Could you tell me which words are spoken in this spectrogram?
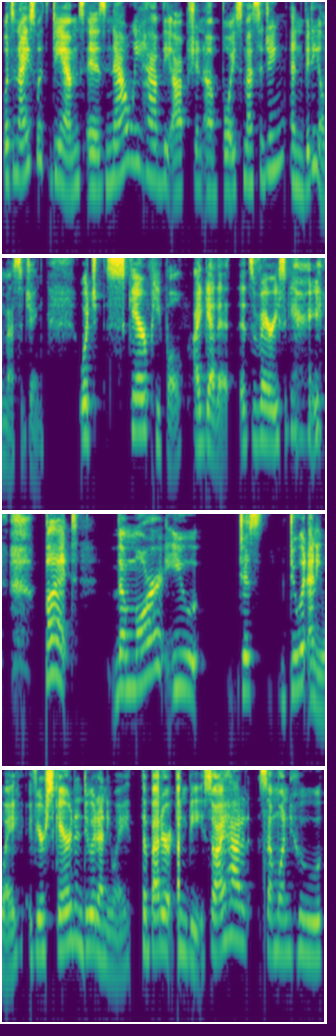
what's nice with DMs is now we have the option of voice messaging and video messaging, which scare people. I get it. It's very scary. but the more you just do it anyway, if you're scared and do it anyway, the better it can be. So, I had someone who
